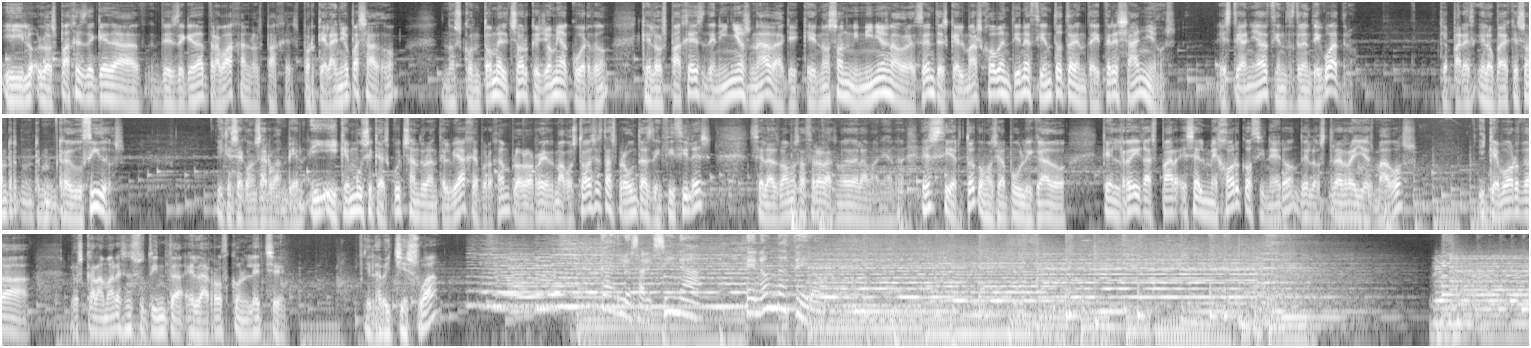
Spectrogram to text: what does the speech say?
Y los pajes de qué edad, desde qué edad trabajan los pajes, porque el año pasado nos contó Melchor, que yo me acuerdo, que los pajes de niños nada, que, que no son ni niños ni adolescentes, que el más joven tiene 133 años, este año 134, que parece que lo parece que son reducidos y que se conservan bien. ¿Y, qué música escuchan durante el viaje, por ejemplo, los Reyes Magos? Todas estas preguntas difíciles se las vamos a hacer a las 9 de la mañana. ¿Es cierto, como se ha publicado, que el rey Gaspar es el mejor cocinero de los tres Reyes Magos? ¿Y que borda los calamares en su tinta, el arroz con leche y la bichisua? Carlos Alsina, en Onda Cero.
